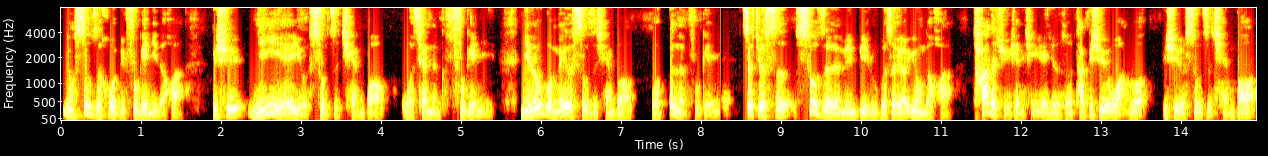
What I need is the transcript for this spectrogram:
用数字货币付给你的话，必须你也有数字钱包，我才能付给你。你如果没有数字钱包，我不能付给你。这就是数字人民币，如果说要用的话，它的局限性，也就是说，它必须有网络，必须有数字钱包。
